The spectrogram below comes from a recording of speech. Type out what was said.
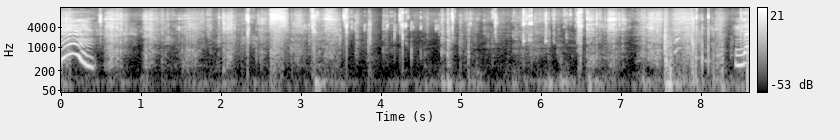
음. 근데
